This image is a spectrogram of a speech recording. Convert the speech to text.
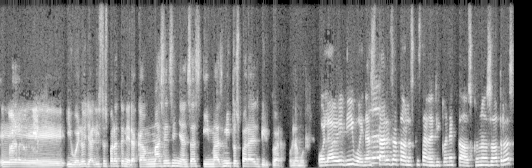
Eh, y bueno, ya listos para tener acá más enseñanzas y más mitos para desvirtuar. Hola, amor. Hola, baby. Buenas tardes a todos los que están allí conectados con nosotros.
